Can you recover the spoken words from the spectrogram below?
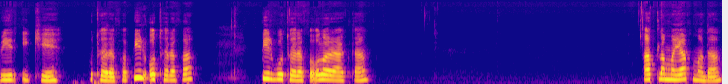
1 2 bu tarafa. Bir o tarafa. Bir bu tarafa olaraktan atlama yapmadan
